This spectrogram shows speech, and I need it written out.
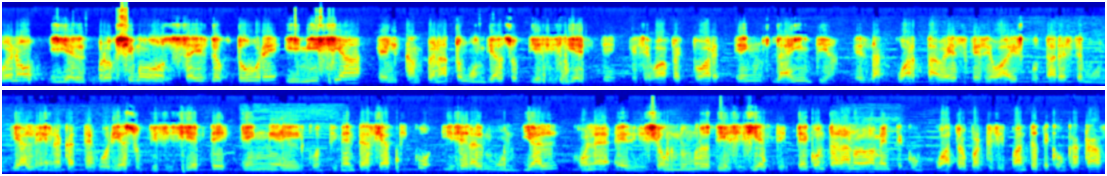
Bueno, y el próximo 6 de octubre inicia el Campeonato Mundial Sub-17 que se va a efectuar en la India. Es la cuarta vez que se va a disputar este mundial en la categoría Sub-17 en el continente asiático y será el mundial con la edición número 17, que contará nuevamente con cuatro participantes de CONCACAF,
